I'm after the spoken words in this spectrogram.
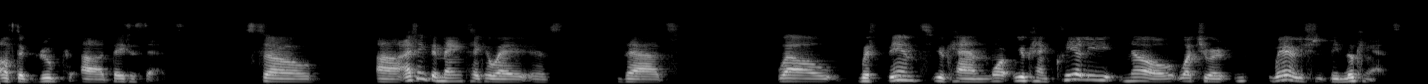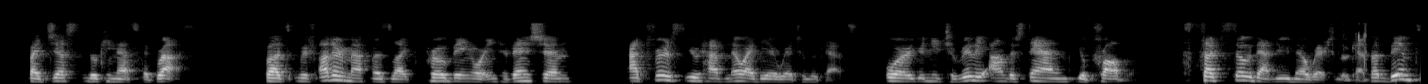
of the group uh, data set. So uh, I think the main takeaway is that well, with BIMT, you can more you can clearly know what you're where you should be looking at by just looking at the graph. But with other methods like probing or intervention, at first you have no idea where to look at, or you need to really understand your problem, such so that you know where to look at. But BIMT,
